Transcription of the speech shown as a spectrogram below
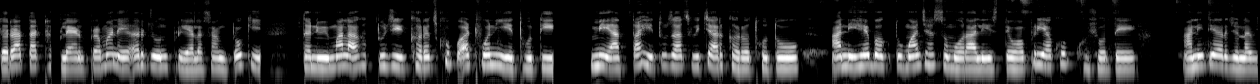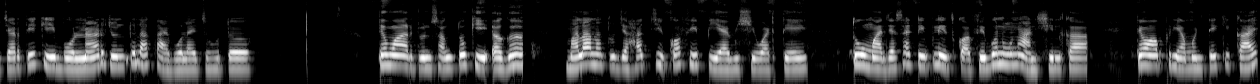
तर आता प्लॅनप्रमाणे अर्जुन प्रियाला सांगतो की तन्वी मला तुझी खरंच खूप आठवण येत होती. मी आत्ताही तुझाच विचार करत होतो. आणि हे बघ तू माझ्यासमोर आलीस तेव्हा प्रिया खूप खुश होते. आणि ती अर्जुनला विचारते की बोलणार अर्जुन तुला काय बोलायचं होतं? तेव्हा अर्जुन सांगतो की अगं मला ना तुझ्या हातची कॉफी पियाविषयी वाटते. तू माझ्यासाठी प्लीज कॉफी बनवून आणशील का? तेव्हा प्रिया म्हणते की काय?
